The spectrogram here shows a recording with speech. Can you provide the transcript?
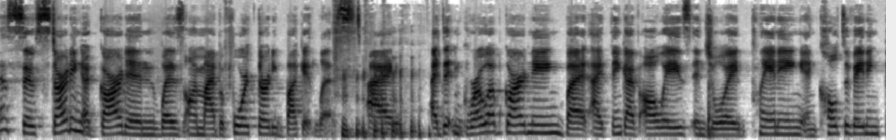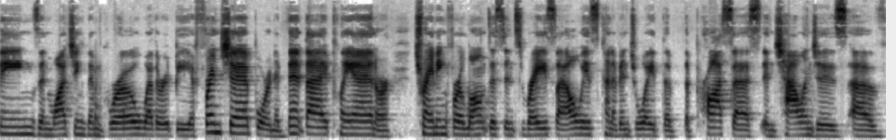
Yes, so starting a garden was on my before 30 bucket list. I I didn't grow up gardening, but I think I've always enjoyed planning and cultivating things and watching them grow, whether it be a friendship or an event that I plan or training for a long distance race. I always kind of enjoyed the the process and challenges of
